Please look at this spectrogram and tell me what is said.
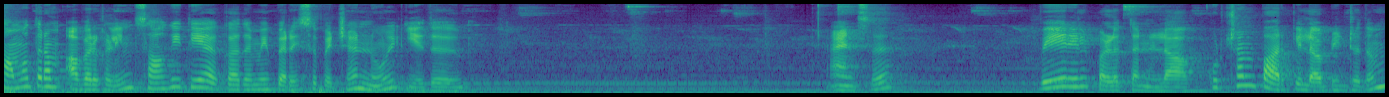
சமுத்திரம் அவர்களின் சாகித்ய அகாதமி பரிசு பெற்ற நூல் எது? ஆன்சர் வேரில் பழுத்த நிலா. குற்றம் பார்க்கில் அப்படின்றதும்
